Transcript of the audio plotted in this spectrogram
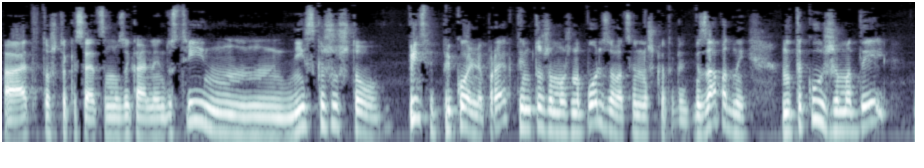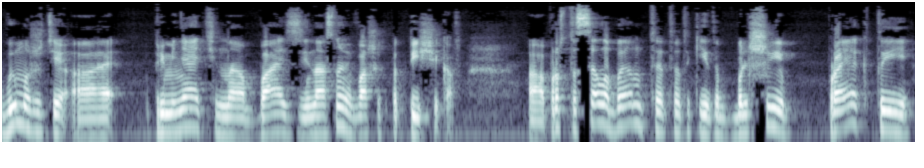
А, это то, что касается музыкальной индустрии. Не скажу, что в принципе, прикольный проект, им тоже можно пользоваться, немножко это как бы западный, но такую же модель вы можете а, применяйте на базе, на основе ваших подписчиков. А, просто Band это такие -то большие проекты.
